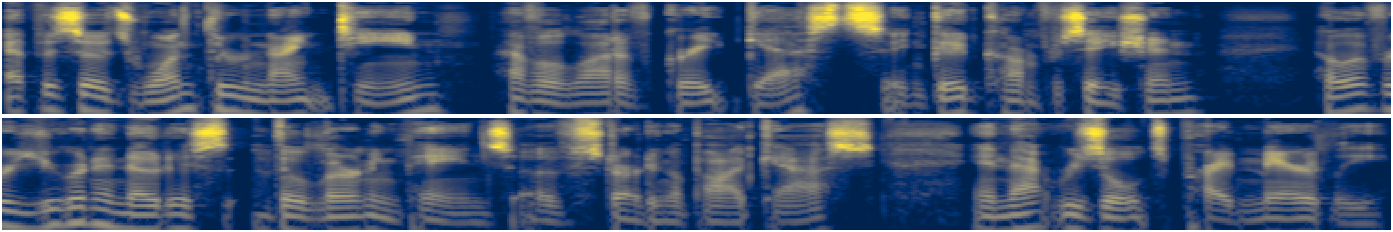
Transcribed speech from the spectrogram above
Episodes 1 through 19 have a lot of great guests and good conversation. However, you're going to notice the learning pains of starting a podcast, and that results primarily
